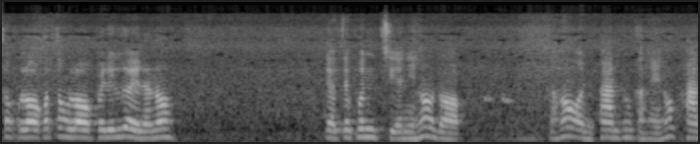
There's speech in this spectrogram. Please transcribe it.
ต้องรอก็ต้องรอไปเรื่อยๆนะเนาะเดี๋ยวจะเพิ่นเสียนี่เฮาดอก ก็เฮาอันนี้ผ่านเพิ่นก็ให้เฮาผ่าน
